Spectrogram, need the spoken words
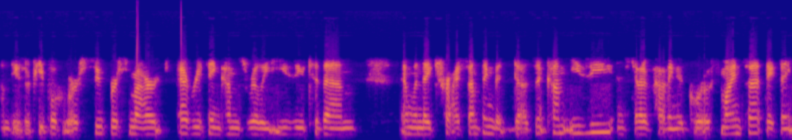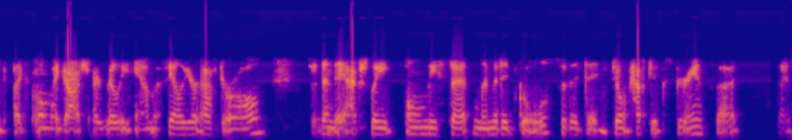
Um, these are people who are super smart. Everything comes really easy to them. And when they try something that doesn't come easy, instead of having a growth mindset, they think like, oh my gosh, I really am a failure after all. So then they actually only set limited goals so that they don't have to experience that that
